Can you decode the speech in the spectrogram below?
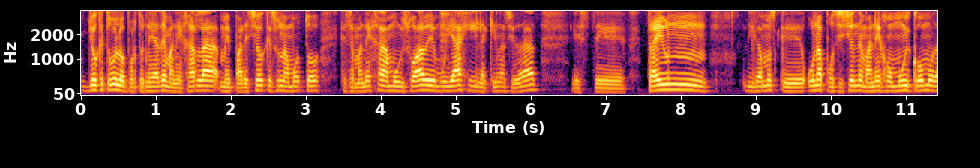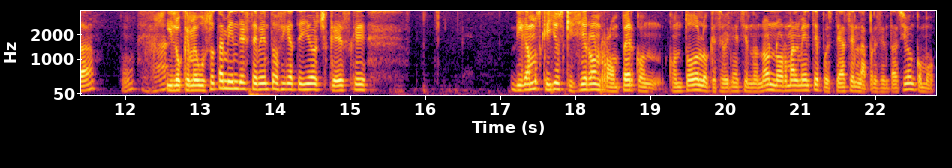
yo que tuve la oportunidad de manejarla, me pareció que es una moto que se maneja muy suave, muy ágil aquí en la ciudad. Este, trae un, digamos que una posición de manejo muy cómoda. Y lo que me gustó también de este evento, fíjate George, que es que digamos que ellos quisieron romper con, con todo lo que se venía haciendo, ¿no? Normalmente pues te hacen la presentación como,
